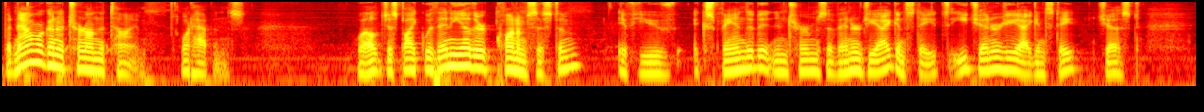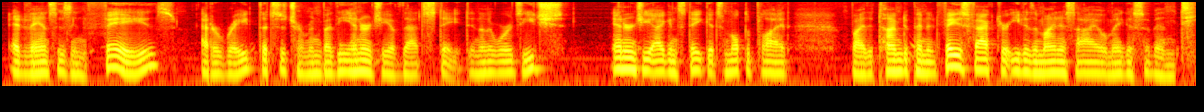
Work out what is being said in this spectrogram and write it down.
but now we're going to turn on the time. What happens? Well, just like with any other quantum system, if you've expanded it in terms of energy eigenstates, each energy eigenstate just advances in phase at a rate that's determined by the energy of that state. In other words, each energy eigenstate gets multiplied by the time-dependent phase factor e to the minus i omega sub nt.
